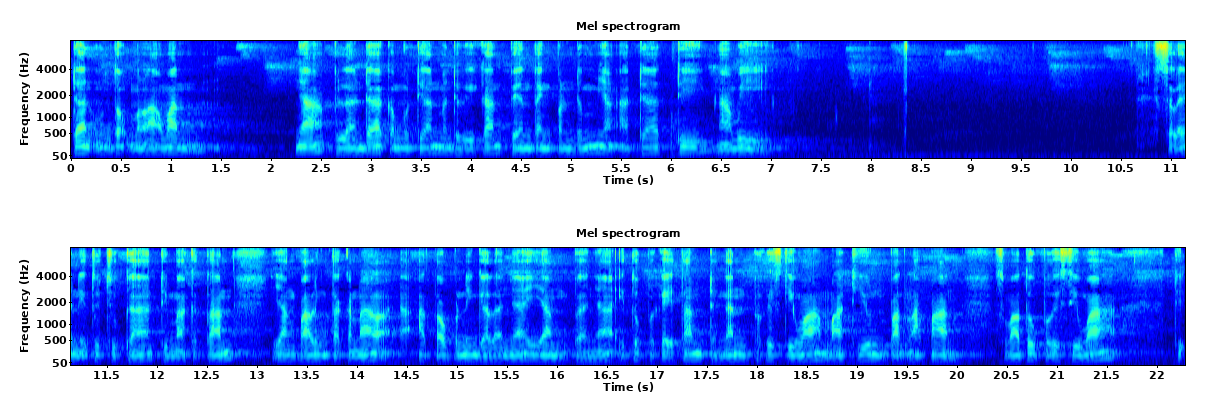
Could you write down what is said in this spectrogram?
dan untuk melawannya Belanda kemudian mendirikan benteng pendem yang ada di Ngawi. Selain itu juga di Magetan yang paling terkenal atau peninggalannya yang banyak itu berkaitan dengan peristiwa Madiun 48. Suatu peristiwa di,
